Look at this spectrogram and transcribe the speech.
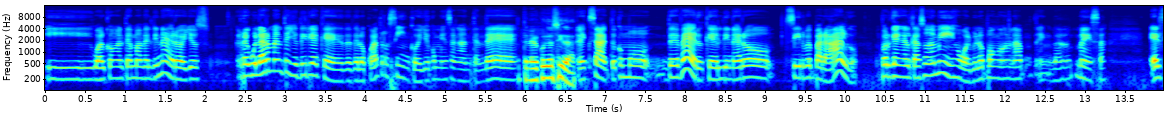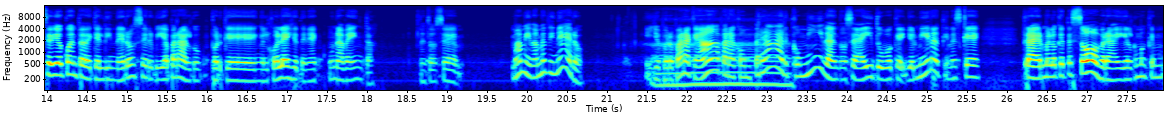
Y igual con el tema del dinero, ellos regularmente yo diría que desde los 4 o 5 ellos comienzan a entender. tener curiosidad. Exacto, como de ver que el dinero sirve para algo. Porque en el caso de mi hijo, vuelvo y lo pongo en la, en la mesa, él se dio cuenta de que el dinero servía para algo porque en el colegio tenía una venta. Entonces, mami, dame dinero. Y yo, pero para qué? Ah, para comprar ah. comida. Entonces ahí tuvo que, yo, mira, tienes que traerme lo que te sobra. Y él como que,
